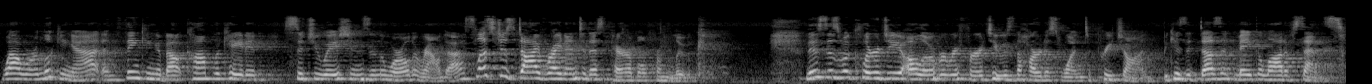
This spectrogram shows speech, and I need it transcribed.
while we're looking at and thinking about complicated situations in the world around us, let's just dive right into this parable from Luke. This is what clergy all over refer to as the hardest one to preach on because it doesn't make a lot of sense.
